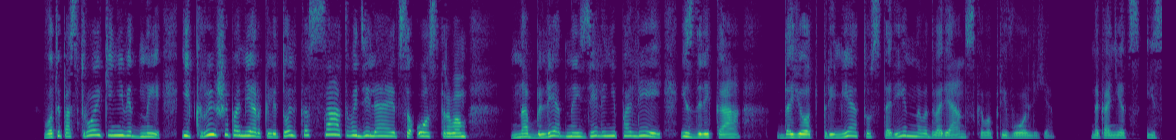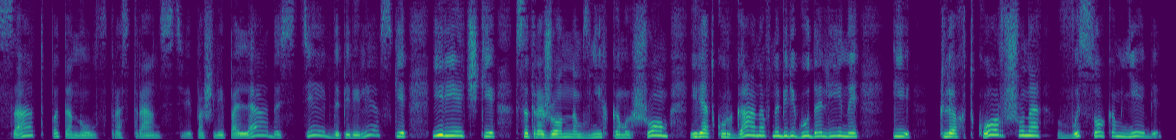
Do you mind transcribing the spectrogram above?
Вот и постройки не видны, и крыши померкли, только сад выделяется островом на бледной зелени полей издалека — дает примету старинного дворянского приволья. Наконец и сад потонул в пространстве. Пошли поля да степь да перелески и речки с отраженным в них камышом, и ряд курганов на берегу долины, и клёхт коршуна в высоком небе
